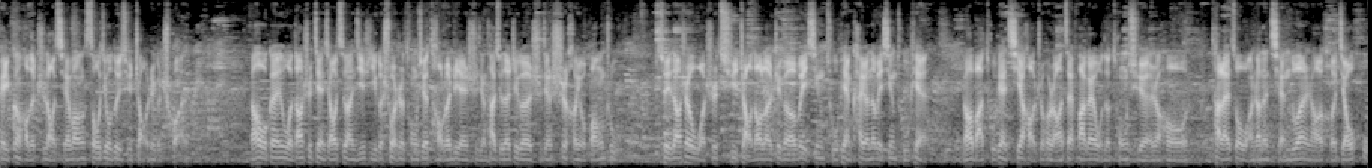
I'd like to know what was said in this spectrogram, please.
可以更好的指导前方搜救队去找这个船。然后我跟我当时剑桥计算机是一个硕士同学讨论这件事情，他觉得这个事情是很有帮助，所以当时我是去找到了这个卫星图片，开源的卫星图片，然后把图片切好之后，然后再发给我的同学，然后他来做网站的前端，然后和交互。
